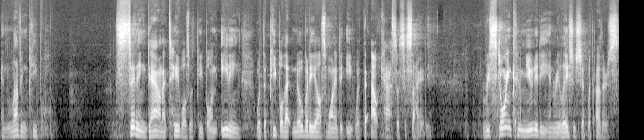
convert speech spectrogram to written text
and loving people, sitting down at tables with people and eating with the people that nobody else wanted to eat with, the outcasts of society, restoring community and relationship with others,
